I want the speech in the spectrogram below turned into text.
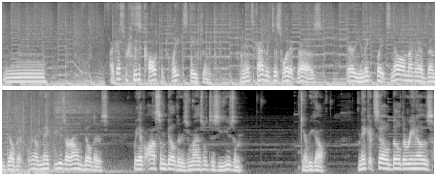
Mm, I guess we're just call it the plate station. I mean, it's kind of just what it does. There, you make plates. No, I'm not going to have them build it. We're going to make use our own builders. We have awesome builders. We might as well just use them. Here we go. Make it so, builderinos.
